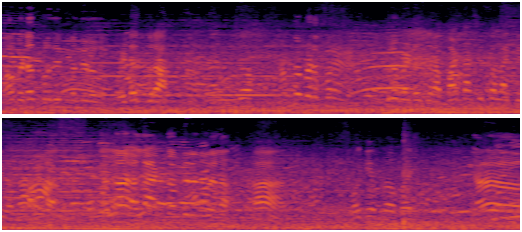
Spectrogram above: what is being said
ನಾವು ಬೆಟ್ಟದಪುರದಿಂದ ಬಂದಿರೋದು. ಬೆಟ್ಟದಪುರ. ನಮ್ದು ಬೆಡತ್ಪುರನೇ ಇಬ್ರು ಬೆಟ್ಟದಪುರ. ಪಾರ್ಟ್ನರ್ಶಿಪ್ ಅಲ್ಲಿ ಹಾಕಿರೋದಾ? ಎಲ್ಲ ಎಲ್ಲ ತಮ್ಮದಿರ ನಾವೆಲ್ಲ. ಹಾಂ. ಓಕೆ ಬ್ರೋ ಬಾಯ್ ಯಾವ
